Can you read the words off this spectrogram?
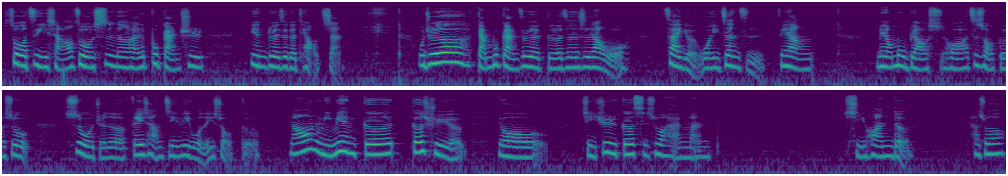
做自己想要做的事呢，还是不敢去面对这个挑战？我觉得敢不敢这个歌真的是让我在有我一阵子非常没有目标的时候啊，这首歌是是我觉得非常激励我的一首歌。然后里面歌歌曲有有几句歌词是我还蛮喜欢的。他说：“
